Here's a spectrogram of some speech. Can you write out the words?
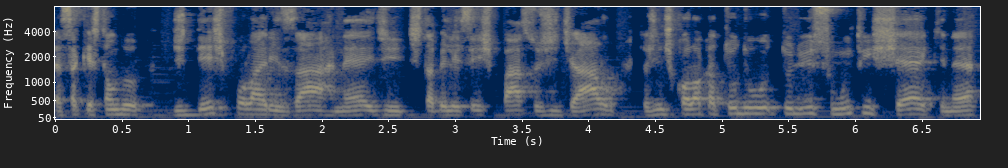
essa questão do, de despolarizar, né? De, de estabelecer espaços de diálogo. Então, a gente coloca tudo, tudo isso muito em xeque, né?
